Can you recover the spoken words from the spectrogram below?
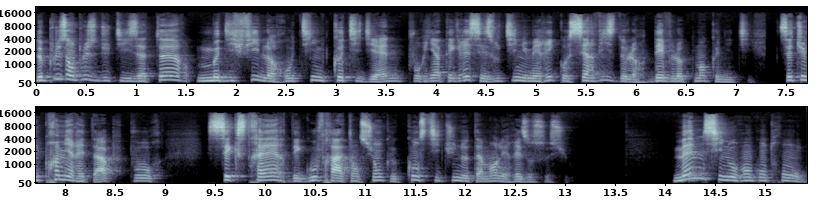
De plus en plus d'utilisateurs modifient leur routine quotidienne pour y intégrer ces outils numériques au service de leur développement cognitif. C'est une première étape pour s'extraire des gouffres à attention que constituent notamment les réseaux sociaux. Même si nous rencontrons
